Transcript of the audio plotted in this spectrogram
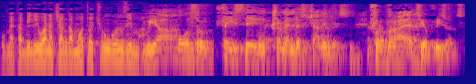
umekabiliwa na changamoto chungu nzima. We are also facing tremendous challenges for a variety of reasons.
